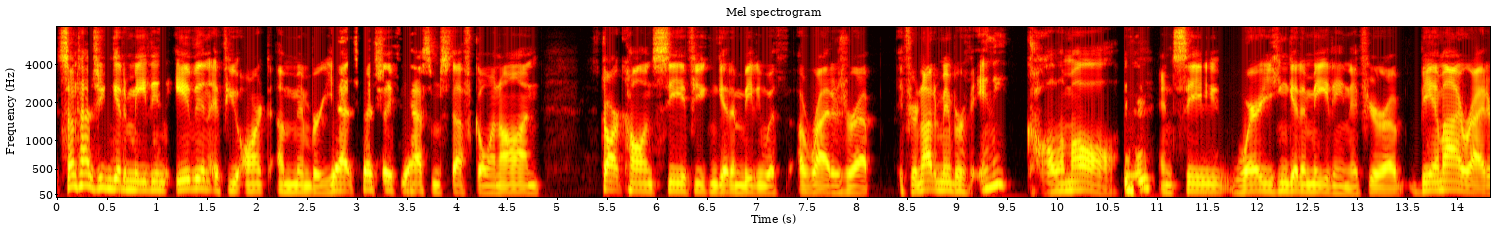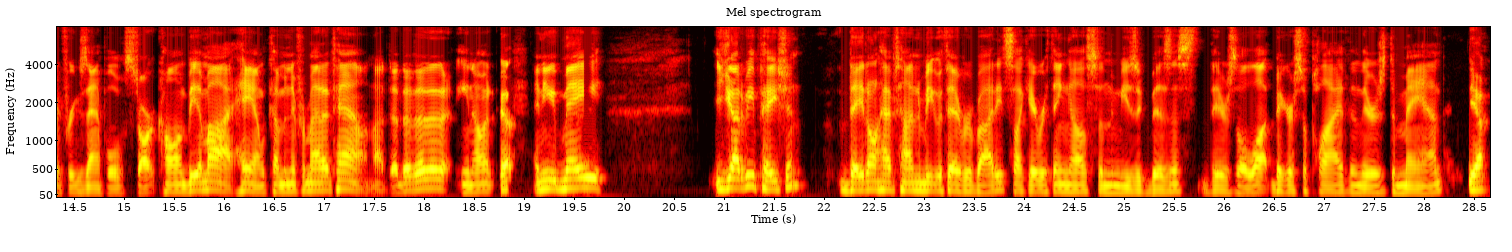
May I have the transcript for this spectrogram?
Sometimes you can get a meeting even if you aren't a member yet, especially if you have some stuff going on. Start calling, see if you can get a meeting with a writer's rep. If you're not a member of any, call them all Mhm. and see where you can get a meeting. If you're a BMI writer, for example, start calling BMI. Hey, I'm coming in from out of town. Da, da, da, you know, Yep. and you may, you got to be patient. They don't have time to meet with everybody. It's like everything else in the music business. There's a lot bigger supply than there's demand Yep.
